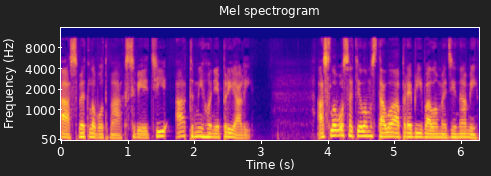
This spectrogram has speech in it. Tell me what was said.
A svetlo v tmách svieti a tmy ho neprijali. A slovo sa telom stalo a prebývalo medzi nami.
